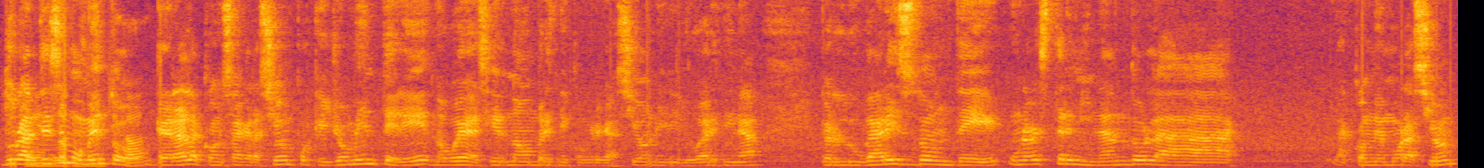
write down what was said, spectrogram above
Durante ese momento, era la consagración, porque yo me enteré, no voy a decir nombres, ni congregaciones, ni lugares, ni nada, pero lugares donde una vez terminando la, la conmemoración,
